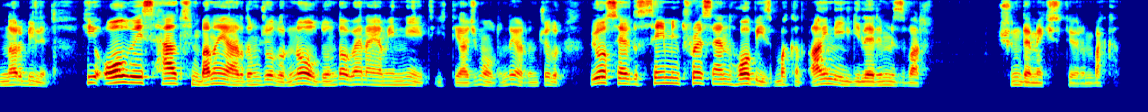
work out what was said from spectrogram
Bunları bilin. He always helps me. Bana yardımcı olur. Ne olduğunda when I am in need. ihtiyacım olduğunda yardımcı olur. We also have the same interests and hobbies. Bakın aynı ilgilerimiz var. Şunu demek istiyorum bakın.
